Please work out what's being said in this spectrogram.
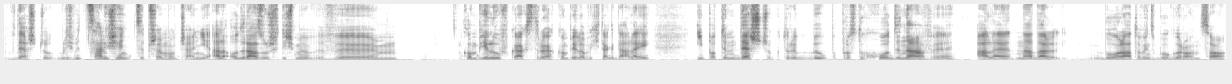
w deszczu, byliśmy calisieńcy przemoczeni, ale od razu szliśmy w kąpielówkach, strojach kąpielowych i tak dalej. I po tym deszczu, który był po prostu chłodnawy, ale nadal było lato, więc było gorąco.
